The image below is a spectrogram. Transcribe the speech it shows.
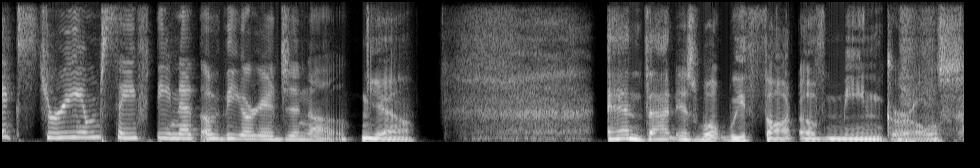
extreme safety net of the original. Yeah. And that is what we thought of Mean Girls.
